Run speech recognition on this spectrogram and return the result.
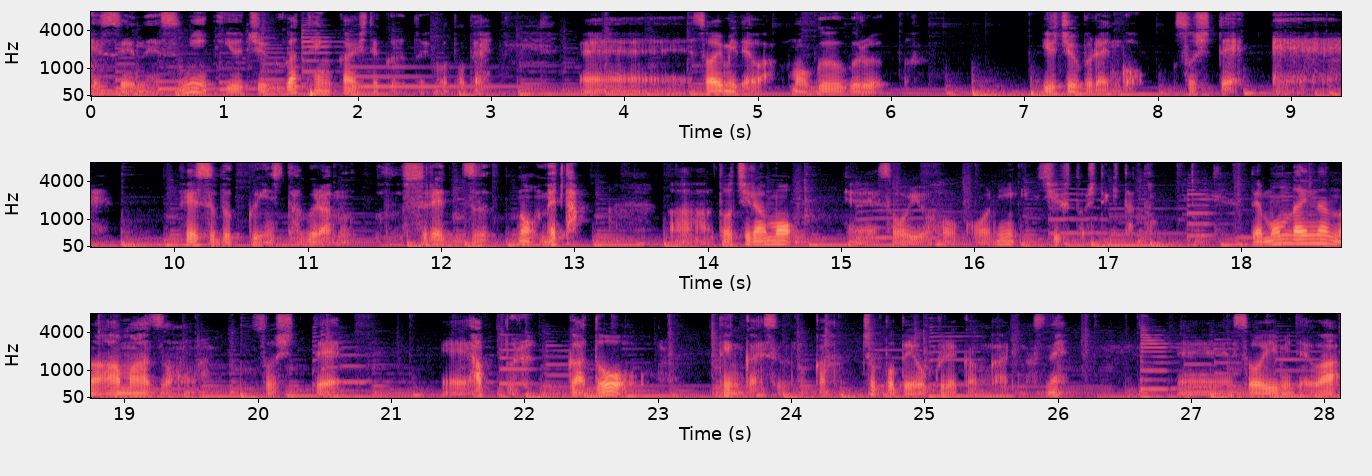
SNS に YouTube が展開してくるということで、えー、そういう意味ではもう Google、YouTube 連合、そして、えー、Facebook、Instagram、スレッズのメタ、あどちらも、えー、そういう方向にシフトしてきたと。で、問題になるのは Amazon、そして、えー、Apple がどう展開するのかちょっと出遅れ感がありますね、えー、そういう意味では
